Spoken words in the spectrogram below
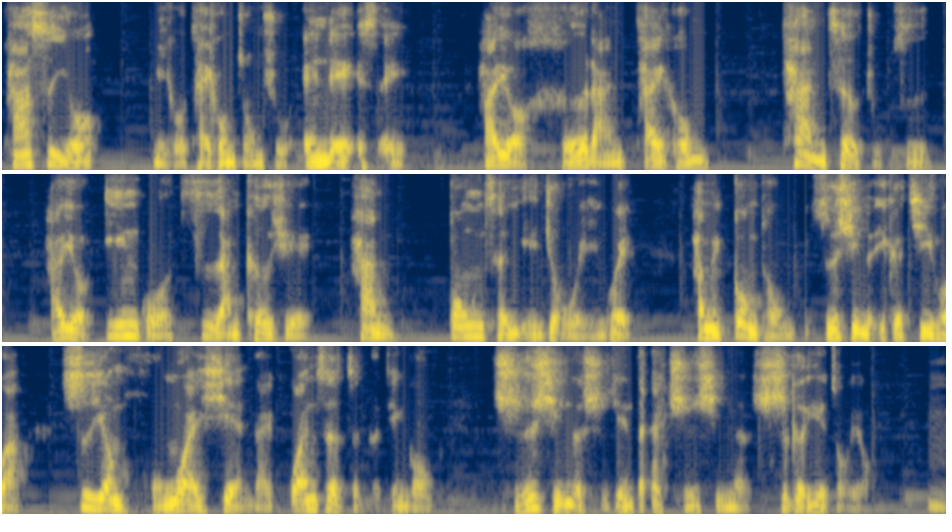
它是由美国太空总署 NASA，还有荷兰太空探测组织。还有英国自然科学和工程研究委员会，他们共同执行的一个计划，是用红外线来观测整个天空。执行的时间大概执行了十个月左右。嗯，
